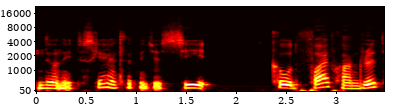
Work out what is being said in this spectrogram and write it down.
no need to scan it. Let me just see. Code 500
